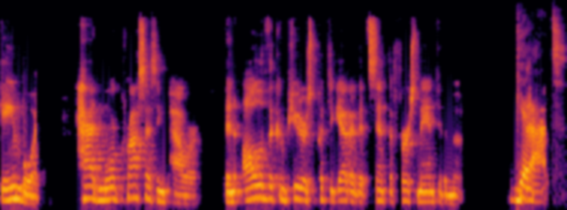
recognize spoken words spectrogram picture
Game Boy, had more processing power than all of the computers put together that sent the first man to the moon? Get That- out.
